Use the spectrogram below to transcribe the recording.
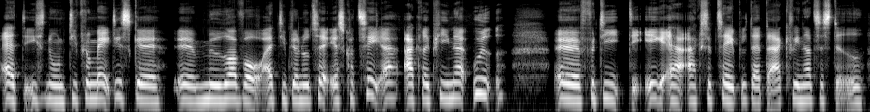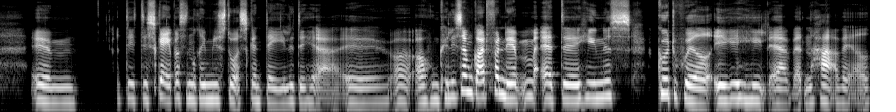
at i sådan nogle diplomatiske øh, møder, hvor at de bliver nødt til at eskortere Agrippina ud, øh, fordi det ikke er acceptabelt, at der er kvinder til stede. Øh, det, det skaber sådan en rimelig stor skandale, det her. Øh, og, og hun kan ligesom godt fornemme, at øh, hendes goodwill ikke helt er, hvad den har været.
